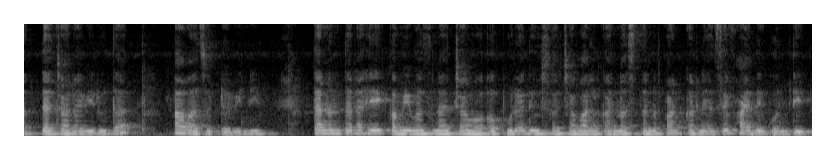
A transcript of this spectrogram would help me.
अत्याचाराविरोधात आवाज उठविणे. त्यानंतर आहे कमी वजनाच्या व अपुऱ्या दिवसाच्या बालकांना स्तनपान करण्याचे फायदे कोणते?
